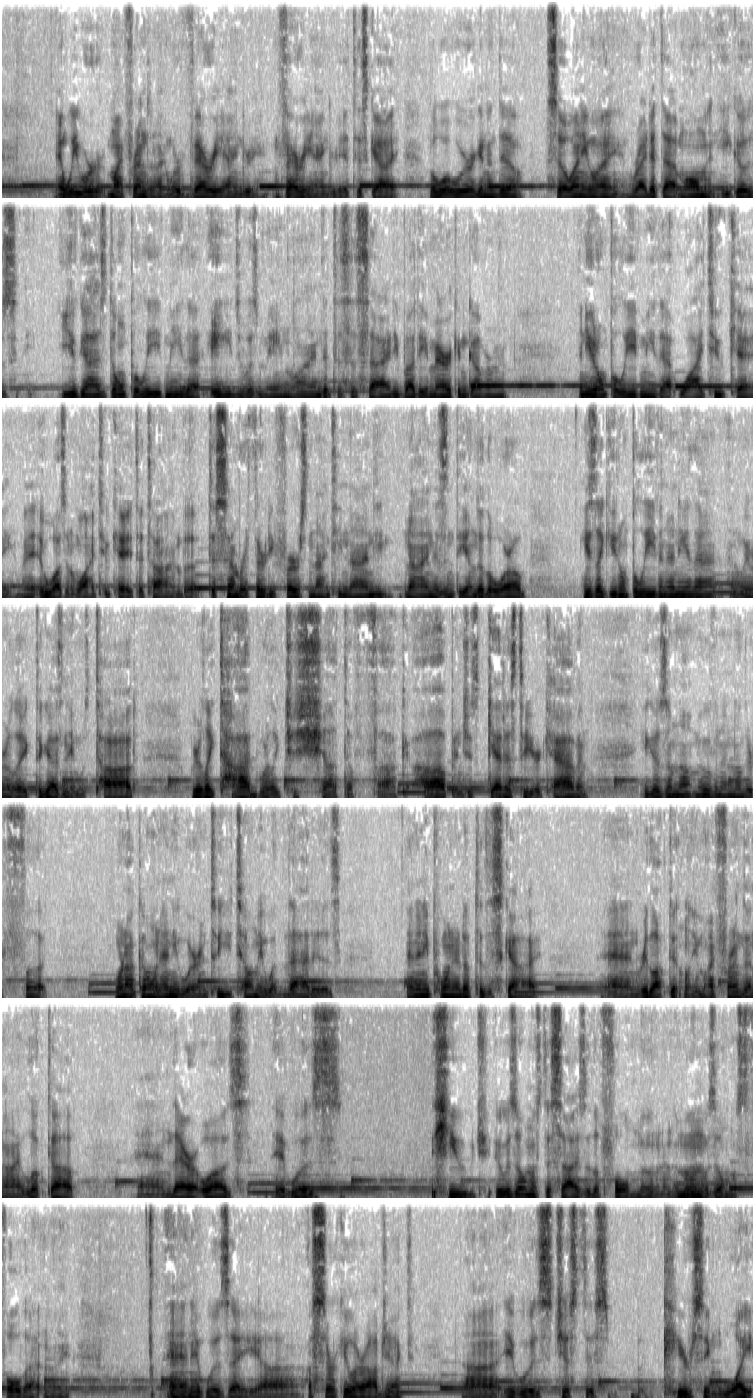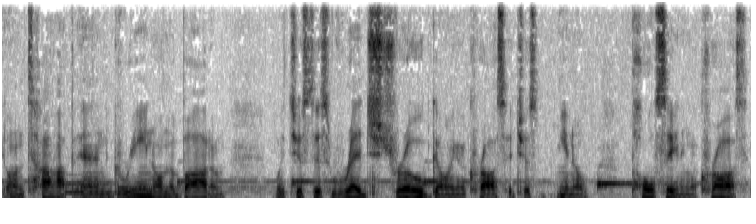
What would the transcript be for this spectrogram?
And we were, my friends and I were very angry, very angry at this guy, but what we were going to do. So, anyway, right at that moment, he goes, You guys don't believe me that AIDS was mainlined into society by the American government? And you don't believe me that Y2K, it wasn't Y2K at the time, but December 31st, 1999 isn't the end of the world? He's like, You don't believe in any of that? And we were like, The guy's name was Todd. We were like, Todd, we're like, Just shut the fuck up and just get us to your cabin. He goes, I'm not moving another foot. We're not going anywhere until you tell me what that is. And then he pointed up to the sky. And reluctantly, my friend and I looked up, and there it was. It was huge. It was almost the size of the full moon, and the moon was almost full that night. And it was a, uh, a circular object uh, it was just this piercing white on top and green on the bottom with just this red strobe going across it, just, you know, pulsating across.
